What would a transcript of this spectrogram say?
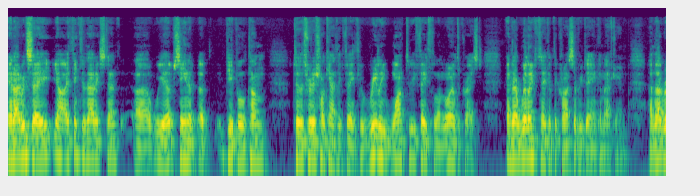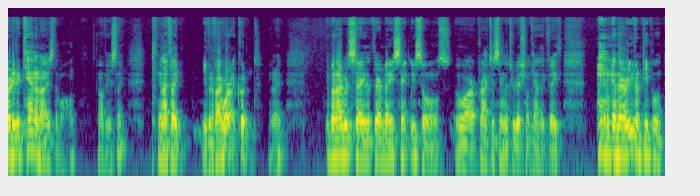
And I would say, yeah, I think to that extent, uh, we have seen a, a people come to the traditional Catholic faith who really want to be faithful and loyal to Christ and are willing to take up the cross every day and come after him. I'm not ready to canonize them all, obviously. And if I, even if I were, I couldn't, right? But I would say that there are many saintly souls who are practicing the traditional Catholic faith. and there are even people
